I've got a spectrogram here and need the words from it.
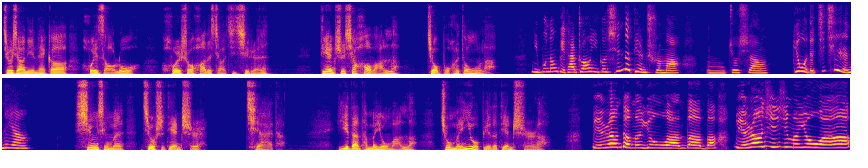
就像你那个会走路、会说话的小机器人，电池消耗完了就不会动了。你不能给它装一个新的电池吗？嗯，就像给我的机器人那样。星星们就是电池，亲爱的，一旦它们用完了，就没有别的电池了。别让他们用完，爸爸！别让星星们用完啊！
